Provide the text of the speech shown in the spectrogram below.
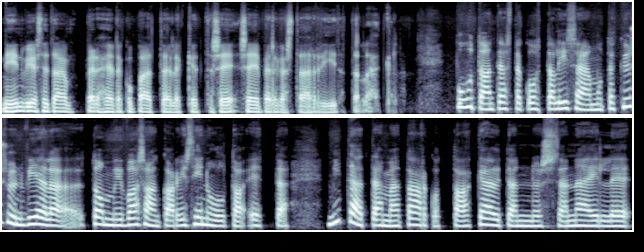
niin viestitään perheille kuin päättäjillekin, että se, se ei pelkästään riitä tällä hetkellä. Puhutaan tästä kohta lisää, mutta kysyn vielä Tommi Vasankari sinulta, että mitä tämä tarkoittaa käytännössä näille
